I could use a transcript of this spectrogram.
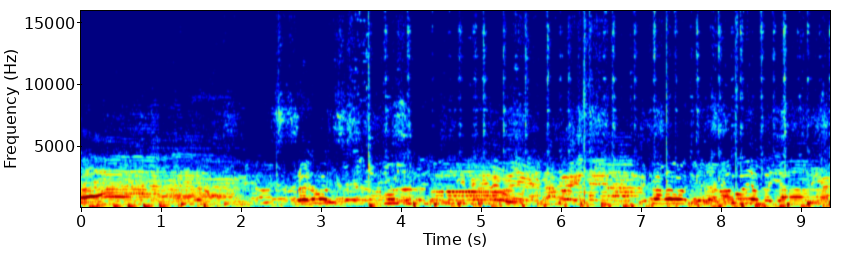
Ah! అయ్యా.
